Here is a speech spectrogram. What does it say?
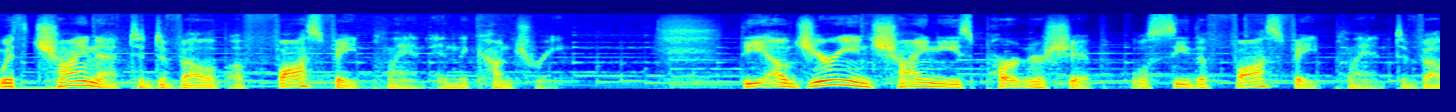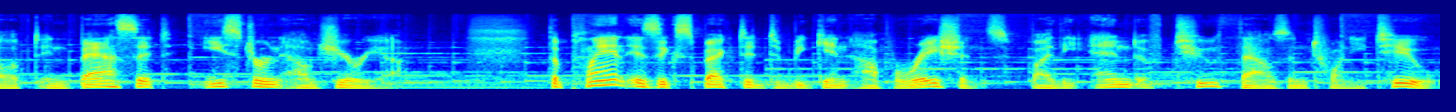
with China to develop a phosphate plant in the country. The Algerian-Chinese partnership will see the phosphate plant developed in Basset, eastern Algeria. The plant is expected to begin operations by the end of 2022,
